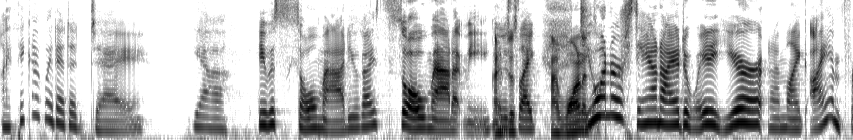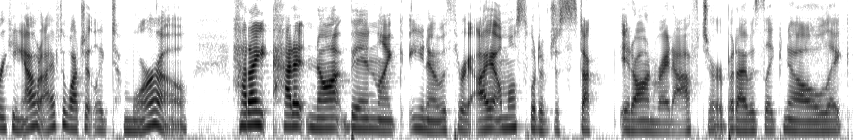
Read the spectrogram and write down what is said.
I think I waited a day. Yeah. He was so mad. You guys so mad at me. He I was just like, I wanted Do you understand I had to wait a year? And I'm like, I am freaking out. I have to watch it like tomorrow. Had I had it not been like, you know, three I almost would have just stuck it on right after. But I was like, no, like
